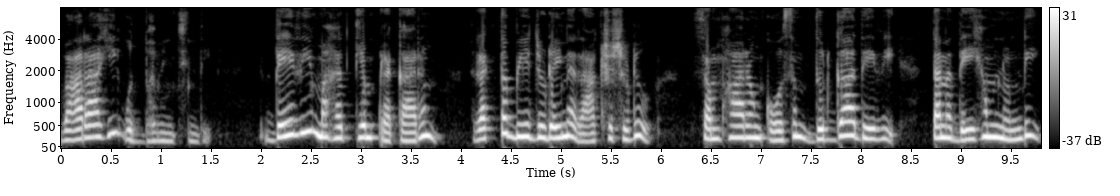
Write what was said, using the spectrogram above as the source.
వారాహి ఉద్భవించింది. దేవీ మహత్యం ప్రకారం రక్తబీజుడైన రాక్షసుడు సంహారం కోసం దుర్గాదేవి తన దేహం నుండి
